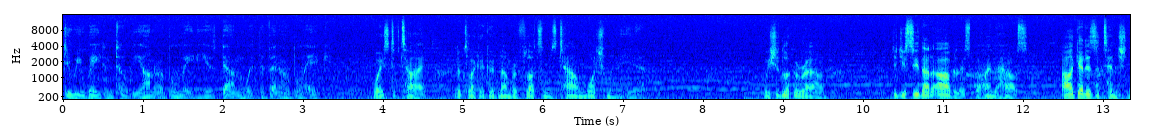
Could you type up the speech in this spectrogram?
Do we wait until the honorable lady is done with the venerable hick? Waste of time. Looks like a good number of Flotsam's town watchmen are here. We should look around. Did you see that arbalist behind the house? I'll get his attention.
